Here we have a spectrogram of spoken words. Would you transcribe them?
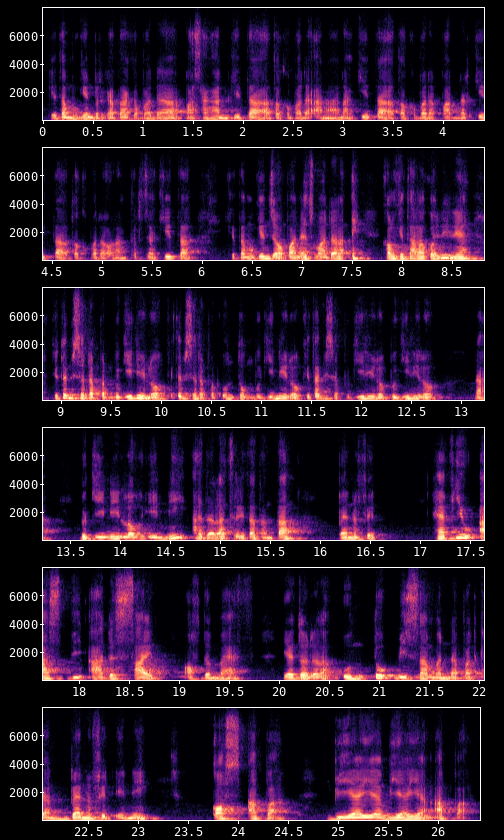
kita mungkin berkata kepada pasangan kita atau kepada anak-anak kita atau kepada partner kita atau kepada orang kerja kita, kita mungkin jawabannya cuma adalah, eh kalau kita lakukan ini ya, kita bisa dapat begini loh, kita bisa dapat untung begini loh, kita bisa begini loh, begini loh. Nah, begini loh ini adalah cerita tentang benefit. Have you asked the other side of the math? Yaitu adalah untuk bisa mendapatkan benefit ini, cost apa, biaya-biaya apa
